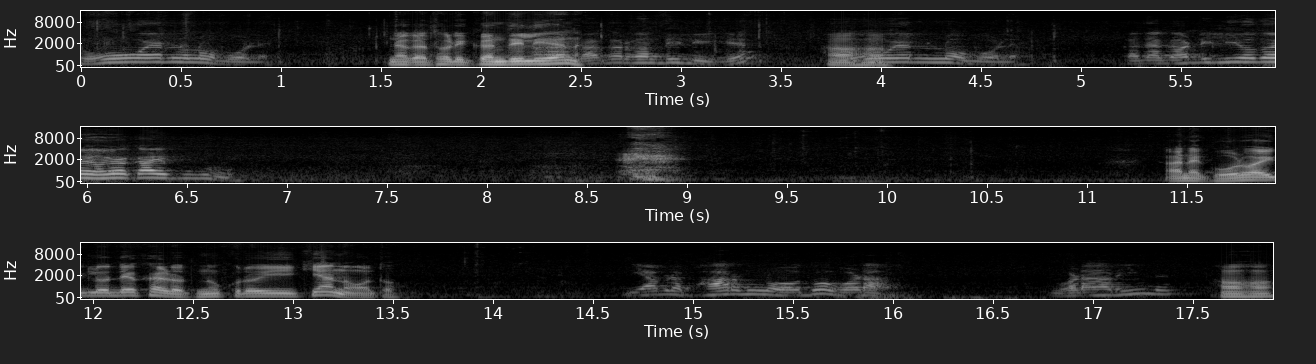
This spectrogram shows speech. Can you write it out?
હું એટલું ન બોલે. નકર થોડી ગંધીલી હે ને? નગર ગંધીલી છે. હા, હા. હું એટલું ન બોલે. કદાચ ગાડી લ્યો તો હવે કાંઈ પૂરું. અને ઘોડો આગલો દેખાડ્યો નુકરો નુકરો ઈ ક્યાંનો હતો? એ આપણે ફાર્મ નો હતો વડા. વડા રહ્યું ને? હા હા.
